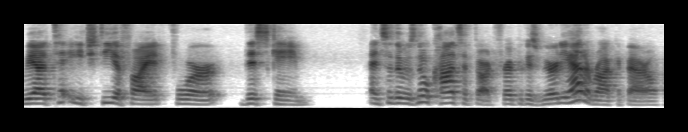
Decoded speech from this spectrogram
we had to HDify it for this game, and so there was no concept art for it because we already had a rocket barrel.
